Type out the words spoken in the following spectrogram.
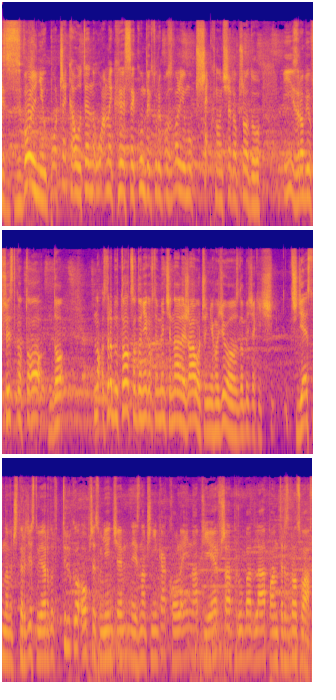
zwolnił, poczekał ten ułamek sekundy, który pozwolił mu przepchnąć się do przodu i zrobił wszystko to do no, zrobił to, co do niego w tym momencie należało, czyli nie chodziło o zdobycie jakichś 30, nawet 40 yardów, tylko o przesunięcie znacznika. Kolejna pierwsza próba dla Panthers Wrocław.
